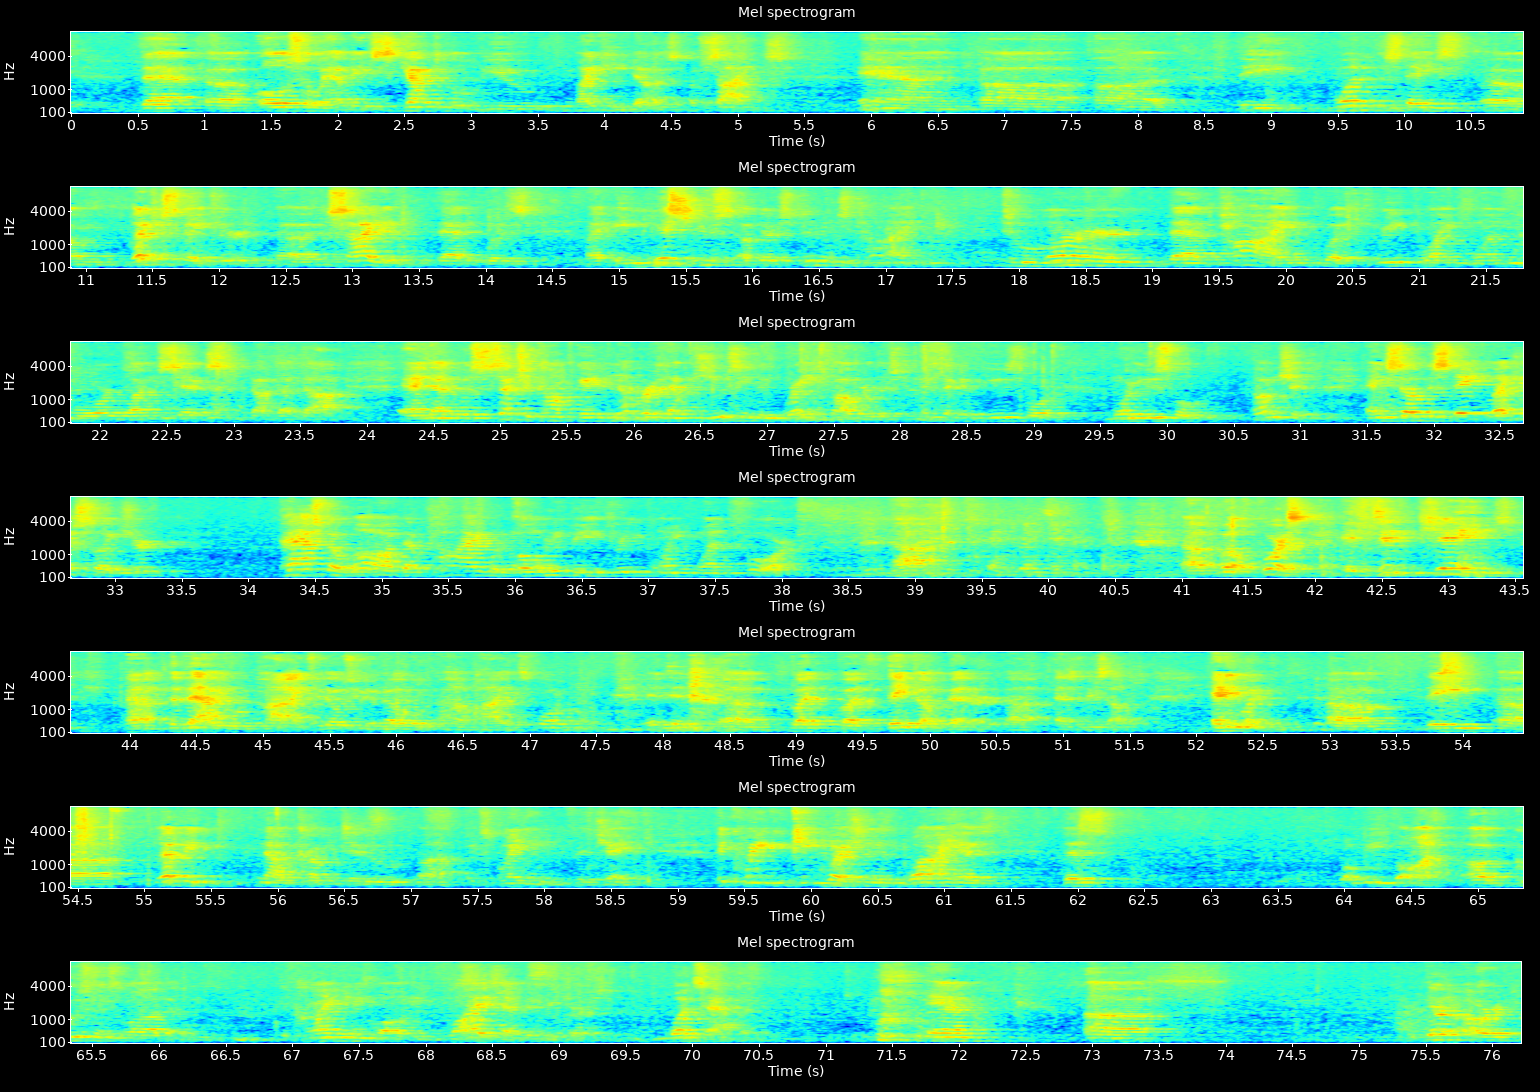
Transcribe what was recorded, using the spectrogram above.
that uh, also have a skeptical view, like he does, of science. And uh, uh, the one of the state's um, legislature uh, decided that it was uh, a misuse of their students' time to learn that pi was 3.1416, dot, dot, dot. And that it was such a complicated number that was using the brain power the students that could be used for more useful function. And so the state legislature passed a law that pi would only be 3.14. Uh, uh, well, of course, it didn't change uh, the value of pi, for those of you who know how pi is formed. It didn't, uh, but, but they felt better uh, as a result. Anyway, um, the, uh, let me now come to uh, explaining the change. The key, key question is why has this, what we thought of Kuznets' law that was decline inequality, why has that been reversed? What's happened? And uh, there are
